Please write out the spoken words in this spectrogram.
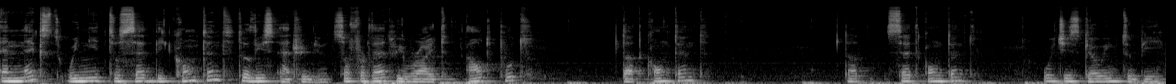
And next we need to set the content to this attribute. So for that we write output dot content that set content which is going to be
